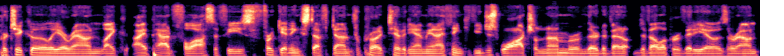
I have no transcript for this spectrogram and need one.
particularly around like iPad philosophies for getting stuff done for productivity. I mean, I think if you just watch a number of their develop, developer videos around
